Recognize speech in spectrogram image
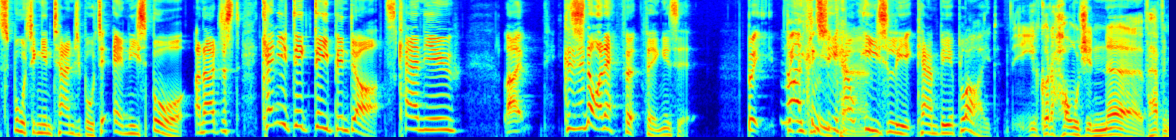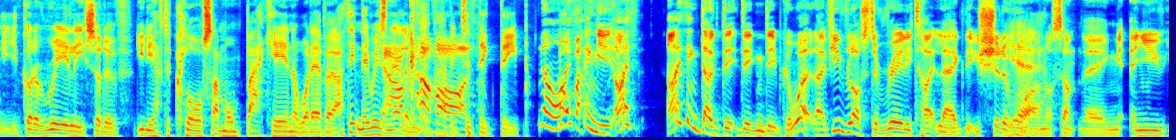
sporting intangible to any sport. And I just, can you dig deep in darts? Can you? Like, because it's not an effort thing, is it? But, but you can see how easily it can be applied. You've got to hold your nerve, haven't you? You've got to really sort of, you have to claw someone back in or whatever. I think there is an Oh, element of come having to dig deep. No, I think you. I. Th- I think dug di- digging deep could work. Like if you've lost a really tight leg that you should have Yeah. won or something, and you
